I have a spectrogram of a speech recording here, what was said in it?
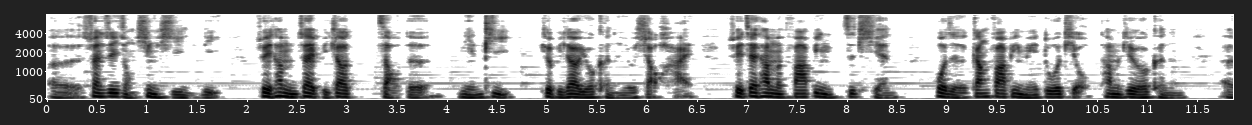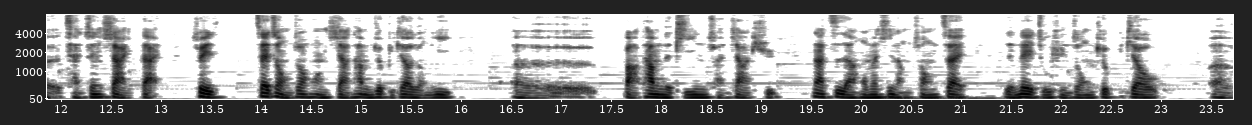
呃，算是一种性吸引力，所以他们在比较早的年纪就比较有可能有小孩，所以在他们发病之前或者刚发病没多久，他们就有可能呃产生下一代，所以在这种状况下，他们就比较容易呃。把他们的基因传下去，那自然红斑性狼疮在人类族群中就比较，呃，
